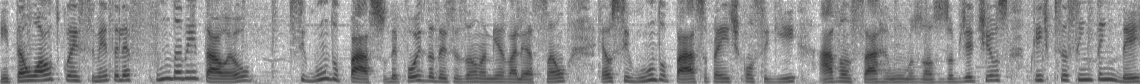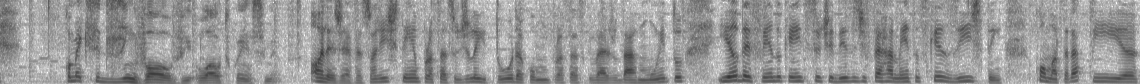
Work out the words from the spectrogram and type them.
Então, o autoconhecimento ele é fundamental, é o segundo passo, depois da decisão, na minha avaliação, é o segundo passo para a gente conseguir avançar em um dos nossos objetivos, porque a gente precisa se entender. Como é que se desenvolve o autoconhecimento? Olha, Jefferson, a gente tem um processo de leitura como um processo que vai ajudar muito, e eu defendo que a gente se utilize de ferramentas que existem, como a terapia,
